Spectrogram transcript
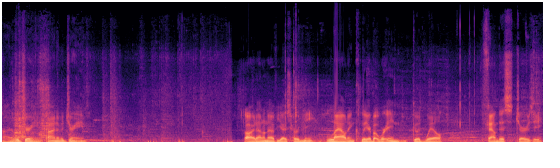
Kind of a dream, kind of a dream. Alright, I don't know if you guys heard me loud and clear, but we're in Goodwill. Found this jersey.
